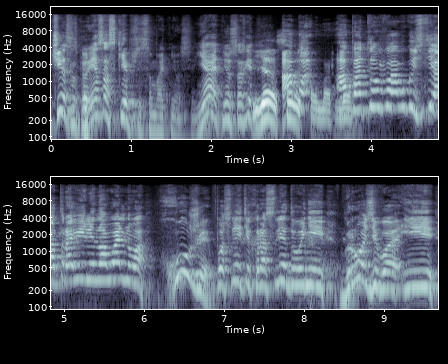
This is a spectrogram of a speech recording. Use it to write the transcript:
честно скажу, я со скепсисом отнесся. Я отнесся со скепсисом. Я слышал, а, Марк, а потом в августе отравили Навального хуже. После этих расследований Грозева, и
